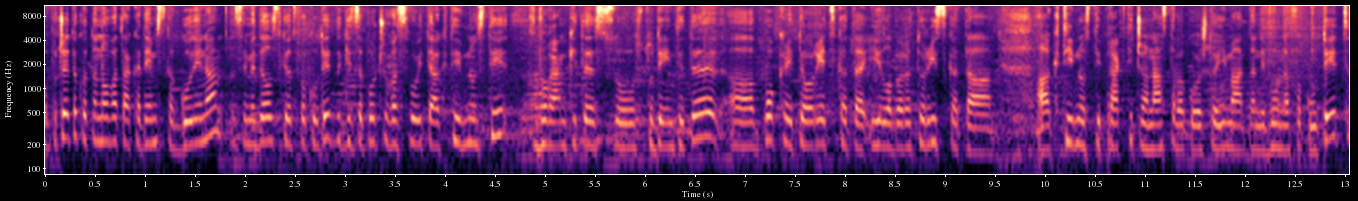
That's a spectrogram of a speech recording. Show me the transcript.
Со почетокот на новата академска година, земеделскиот факултет ги започува своите активности во рамките со студентите покрај теоретската и лабораториската активност и практична настава која што имаат на ниво на факултет,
